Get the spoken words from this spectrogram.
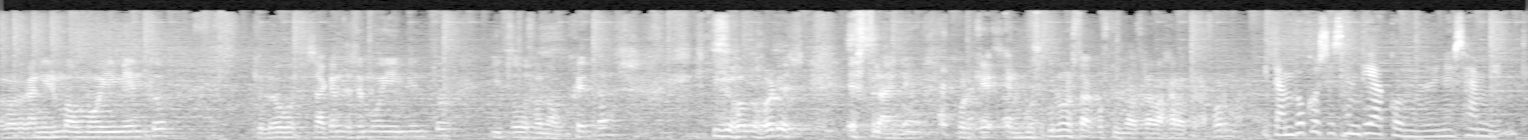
al organismo a un movimiento que luego te sacan de ese movimiento y todos son agujetas y dolores extraños, porque el músculo no está acostumbrado a trabajar de otra forma. Y tampoco se sentía cómodo en ese ambiente.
